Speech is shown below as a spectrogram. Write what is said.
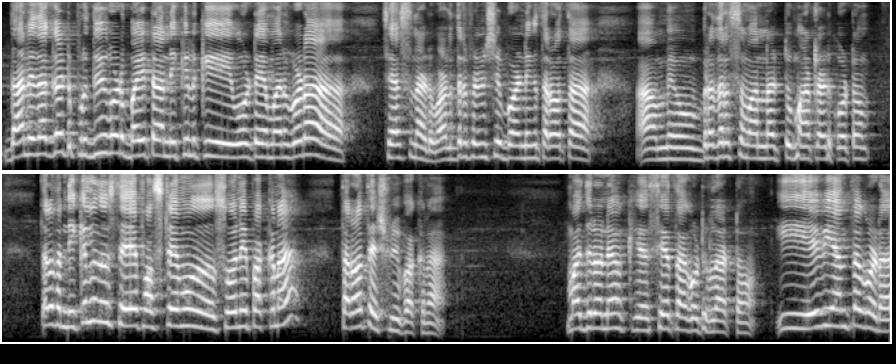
దాని తగ్గట్టు పృథ్వీ కూడా బయట నిఖిల్కి ఓటేయమని కూడా చేస్తున్నాడు. వాళ్ళిద్దరు ఫ్రెండ్షిప్ బాండింగ్ తర్వాత మేము బ్రదర్స్ అన్నట్టు మాట్లాడుకోవటం. తర్వాత నిఖిల్ని చూస్తే ఫస్ట్ ఏమో సోనీ పక్కన తర్వాత యష్మి పక్కన. మధ్యలోనే సీతా కొట్టుకులాడటం. ఈ ఏవి అంతా కూడా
